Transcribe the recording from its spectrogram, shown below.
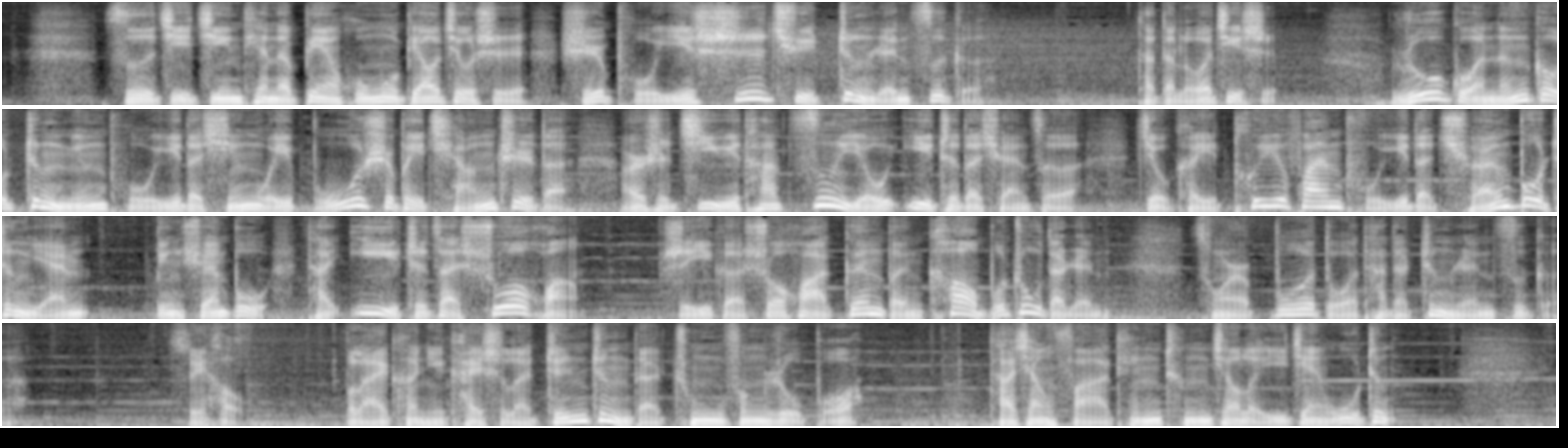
自己今天的辩护目标就是使溥仪失去证人资格。他的逻辑是：如果能够证明溥仪的行为不是被强制的，而是基于他自由意志的选择，就可以推翻溥仪的全部证言，并宣布他一直在说谎，是一个说话根本靠不住的人，从而剥夺他的证人资格。随后，布莱克尼开始了真正的冲锋肉搏。他向法庭呈交了一件物证，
